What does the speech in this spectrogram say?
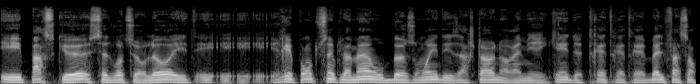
et parce que cette voiture-là est- est- est- est- répond tout simplement aux besoins des acheteurs nord-américains de très, très, très belle façon.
